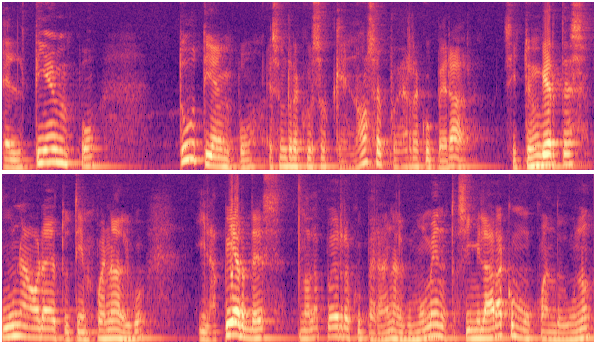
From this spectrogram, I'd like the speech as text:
el tiempo, tu tiempo, es un recurso que no se puede recuperar. Si tú inviertes una hora de tu tiempo en algo y la pierdes, no la puedes recuperar en algún momento. Similar a como cuando uno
